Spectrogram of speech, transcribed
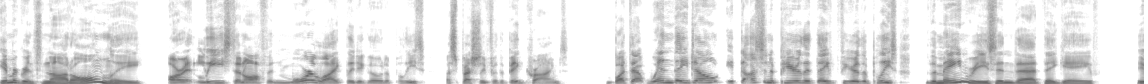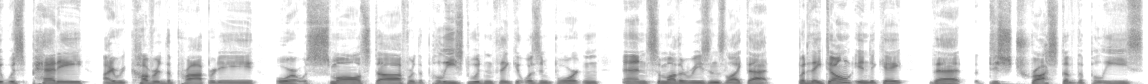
immigrants not only are at least and often more likely to go to police, especially for the big crimes, but that when they don't, it doesn't appear that they fear the police. The main reason that they gave it was petty, I recovered the property, or it was small stuff, or the police wouldn't think it was important, and some other reasons like that. But they don't indicate that distrust of the police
